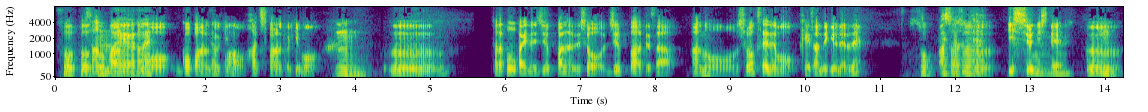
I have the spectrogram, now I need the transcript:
そうそうそう。3パー前の時も、5パーの時も、8パーの時も。うん。うん。ただ今回ね、10パーになるでしょう。10パーってさ、あの、小学生でも計算できるんだよね。そう。あそうだねうん。一瞬にして。うん。うん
